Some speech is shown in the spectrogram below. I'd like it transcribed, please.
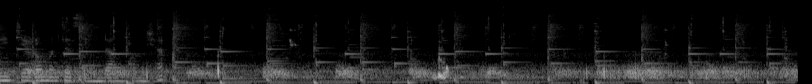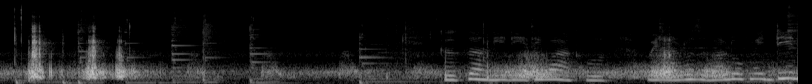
มีเจลแล้วมันจะเสียงดังฟังชัดคือเครื่องนี้ดีที่ว่าคือเวลารู้สึกว่าลูกไม่ดิ้น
